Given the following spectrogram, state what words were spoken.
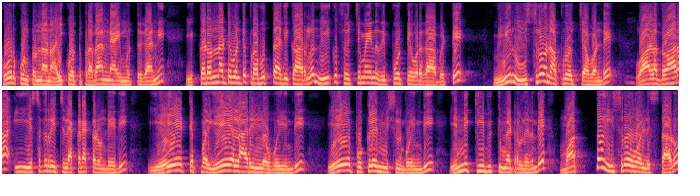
కోరుకుంటున్నాను హైకోర్టు ప్రధాన న్యాయమూర్తి గారిని. ఇక్కడ ఉన్నటువంటి ప్రభుత్వ అధికారులు నీకు స్వచ్ఛమైన రిపోర్ట్ ఇవ్వరు కాబట్టి మీరు ఇస్రోని అప్రోచ్ అవ్వండి. వాళ్ళ ద్వారా ఈ ఇసుక రీచ్లు ఎక్కడెక్కడ ఉండేది? ఏ ఏ టిప్ప ఏ ఏ లారీల్లో పోయింది? ఏ ఏ పొక్లైన్ మిషన్ పోయింది? ఎన్ని క్యూబిక్ మీటర్లు ఉంది మొత్తం ఇస్రో వాళ్ళు ఇస్తారు.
